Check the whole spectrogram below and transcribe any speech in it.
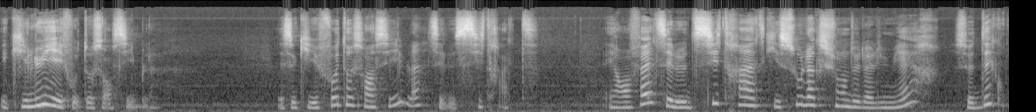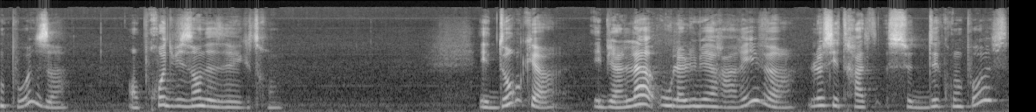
et qui lui est photosensible. Et ce qui est photosensible, c'est le citrate. Et en fait, c'est le citrate qui, sous l'action de la lumière, se décompose en produisant des électrons. Et donc, eh bien, là où la lumière arrive, le citrate se décompose,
